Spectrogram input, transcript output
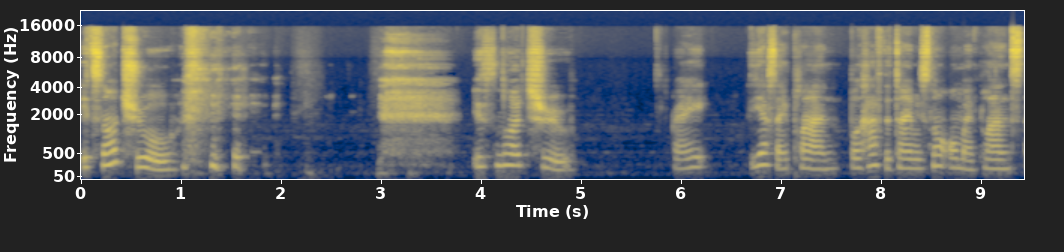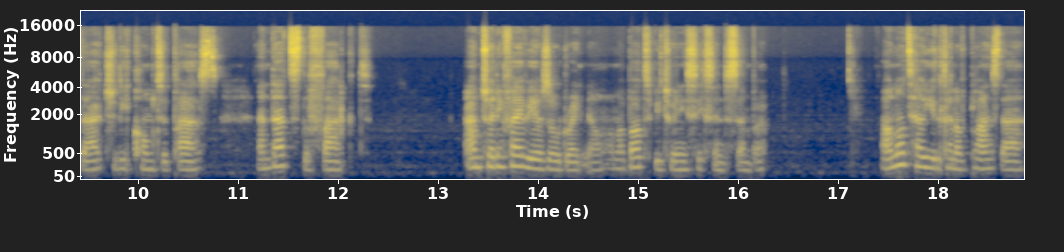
It's not true. it's not true. Right? Yes, I plan, but half the time it's not all my plans that actually come to pass. And that's the fact. I'm 25 years old right now. I'm about to be 26 in December. I'll not tell you the kind of plans that,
